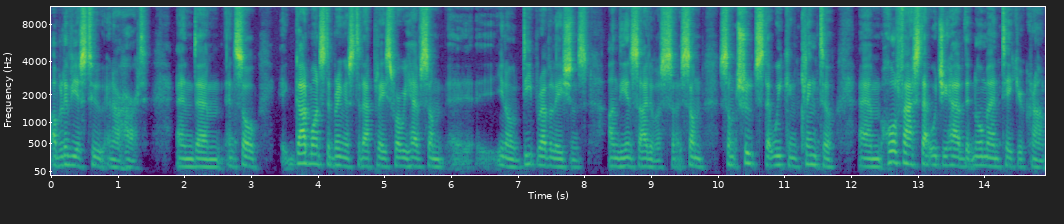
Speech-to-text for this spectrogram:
oblivious to in our heart, and um, and so God wants to bring us to that place where we have some, uh, you know, deep revelations on the inside of us, uh, some some truths that we can cling to. Um, hold fast that which you have, that no man take your crown.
